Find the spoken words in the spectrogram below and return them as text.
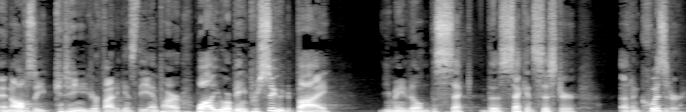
and obviously continue your fight against the Empire while you are being pursued by your main villain, the sec, the second sister, an inquisitor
